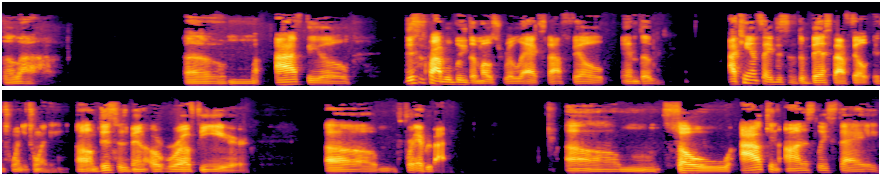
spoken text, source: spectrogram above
Salah. Um, I feel this is probably the most relaxed I've felt, in the I can't say this is the best I felt in 2020. Um, this has been a rough year um, for everybody. Um, so I can honestly say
